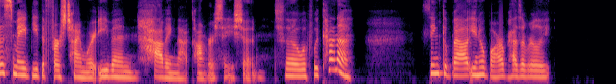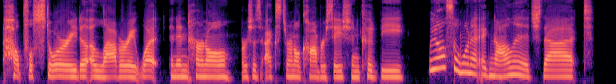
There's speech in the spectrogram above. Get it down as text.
this may be the first time we're even having that conversation. So if we kind of think about, you know, Barb has a really helpful story to elaborate what an internal versus external conversation could be. We also want to acknowledge that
